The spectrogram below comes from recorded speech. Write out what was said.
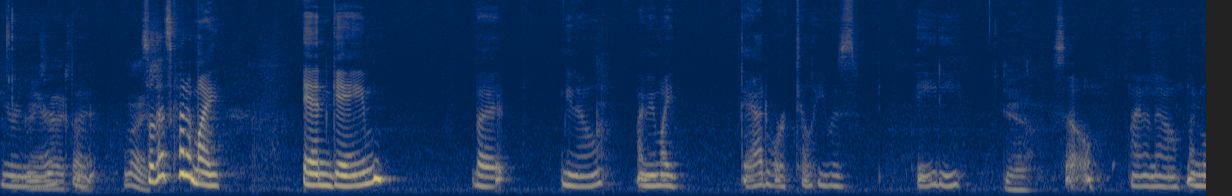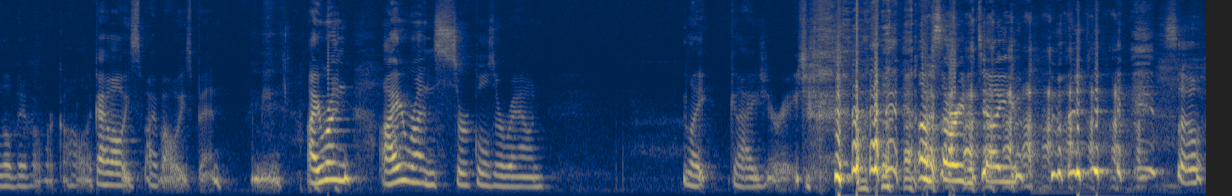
here and there. But Nice. so that's kind of my end game. But you know, I mean, my dad worked till he was eighty. yeah. So I don't know. I'm a little bit of a workaholic. I've always I've always been. I mean, I run I run circles around like guys your age. I'm sorry to tell you. so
